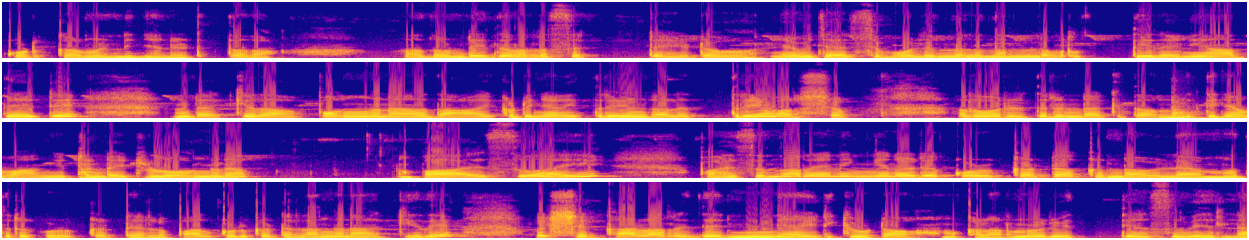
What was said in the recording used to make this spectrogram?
കൊടുക്കാൻ വേണ്ടി ഞാൻ എടുത്തതാണ് അതുകൊണ്ട് ഇത് നല്ല സെറ്റായിട്ടോ ഞാൻ വിചാരിച്ച പോലെ ഒന്നുമല്ല നല്ല വൃത്തിയിലാണ് ഞാൻ ആദ്യമായിട്ട് ഉണ്ടാക്കിയതാണ് അപ്പോൾ അങ്ങനെ അതായിക്കോട്ടെ ഞാൻ ഇത്രയും കാലം ഇത്രയും വർഷം അത് ഓരോരുത്തർ ഉണ്ടാക്കി തന്നിട്ട് ഞാൻ വാങ്ങിയിട്ടുണ്ടായിട്ടുള്ളൂ. അങ്ങനെ പായസമായി. പായസം എന്ന് പറയാൻ ഇങ്ങനെ ഒരു കൊഴുക്കട്ട ഒക്കെ ഉണ്ടാവില്ലേ? മധുര കൊഴുക്കട്ടയല്ല? പാൽ കൊഴുക്കട്ടയല്ല? അങ്ങനെ ആക്കിയത്. പക്ഷെ കളർ ഇത് തന്നെ ആയിരിക്കും കേട്ടോ കളറിനൊരു വ്യത്യാസം വരില്ല.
